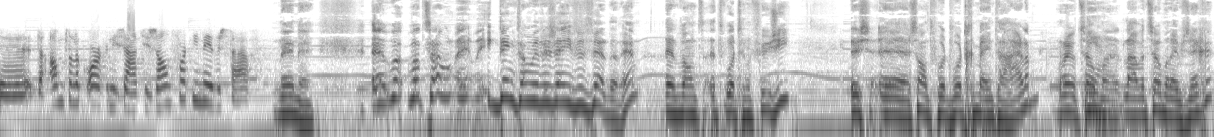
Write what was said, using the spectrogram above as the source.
de, de ambtelijke organisatie Zandvoort niet meer bestaat. Nee, nee. Eh, wat, wat zou... eh, ik denk dan weer eens even verder, hè. Eh, want het wordt een fusie. Dus eh, Zandvoort wordt gemeente Haarlem. Laten we het zo, Ja. maar, laten we het zo maar even zeggen.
